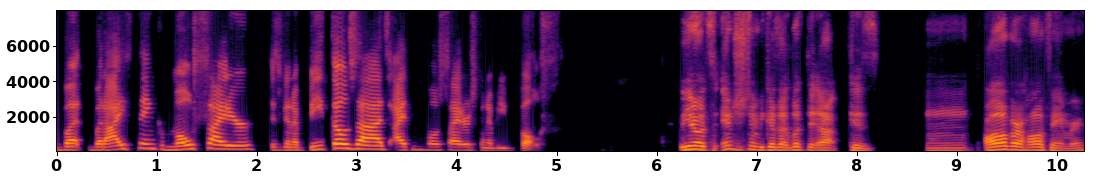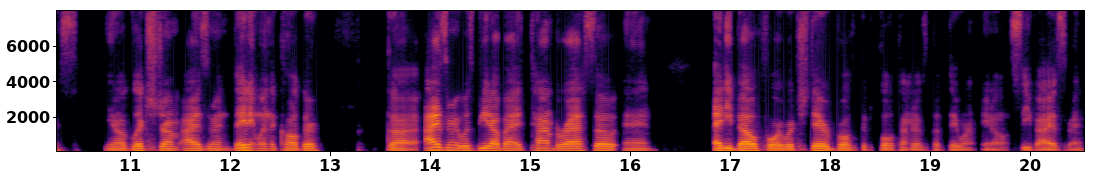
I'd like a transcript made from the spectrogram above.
but but I think Mo Seider is gonna beat those odds. I think Mo Seider is gonna be both. Well, you know, it's interesting because I looked it up because mm, all of our Hall of Famers, you know, Lidstrom, Yzerman, they didn't win the Calder. Uh, Yzerman was beat out by Tom Barrasso and Eddie Belfour, which they were both good goaltenders, but they weren't, you know, Steve Yzerman.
